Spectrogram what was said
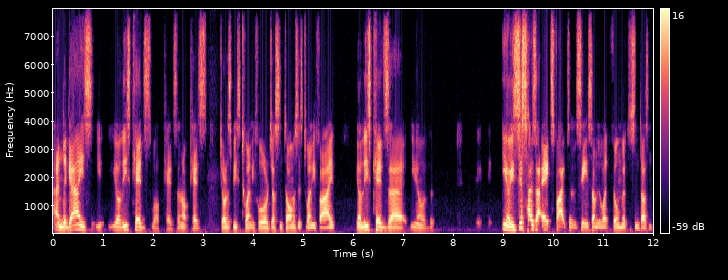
and the guys, you, know, these kids, well, kids, they're not kids. Jordan Spieth's 24, Justin Thomas is 25. You know, these kids, uh, you know, you know, he just has that X factor that say somebody like Phil Mickelson doesn't.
